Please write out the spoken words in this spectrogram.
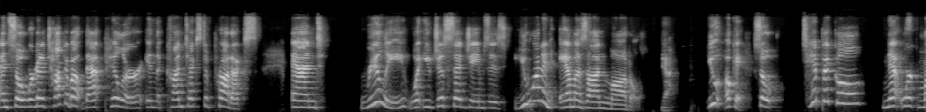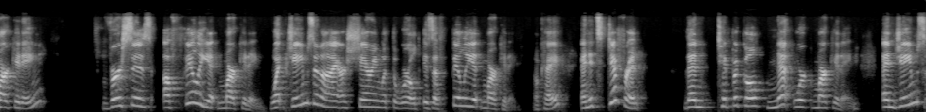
And so we're going to talk about that pillar in the context of products. And really, what you just said, James, is you want an Amazon model. Yeah. You, okay. So typical network marketing versus affiliate marketing. What James and I are sharing with the world is affiliate marketing. Okay. And it's different than typical network marketing. And James,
